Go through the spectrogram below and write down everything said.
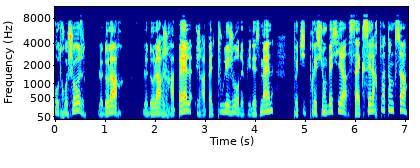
Autre chose, le dollar. Le dollar, je rappelle, je rappelle tous les jours depuis des semaines, petite pression baissière. Ça accélère pas tant que ça,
